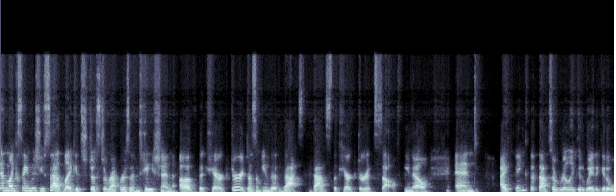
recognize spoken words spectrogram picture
And like same as you said, like it's just a representation of the character. It doesn't mean that that's that's the character itself, you know. And I think that that's a really good way to get a,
